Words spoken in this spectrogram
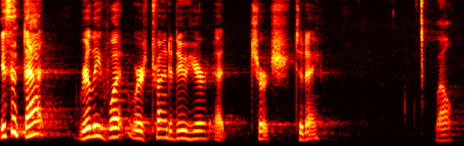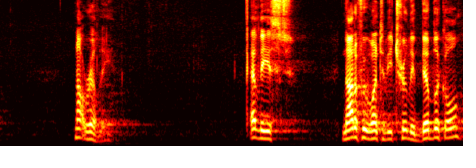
Isn't that really what we're trying to do here at church today? Well, not really. At least, not if we want to be truly biblical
